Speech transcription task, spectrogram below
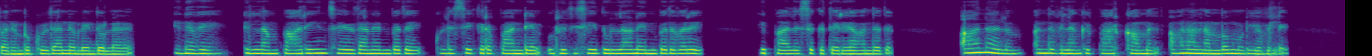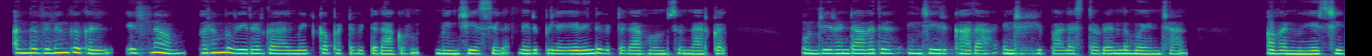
பரம்புக்குள் தான் நுழைந்துள்ளனர். எனவே எல்லாம் பாரியின் செயல்தான் என்பதை குலசேகர பாண்டியன் உறுதி செய்துள்ளான் என்பது வரை இப்பாலசுக்கு தெரிய வந்தது. ஆனாலும் அந்த விலங்கை பார்க்காமல் அவனால் நம்ப முடியவில்லை. அந்த விலங்குகள் எல்லாம் பரம்பு வீரர்களால் மீட்கப்பட்டு விட்டதாகவும் மிஞ்சிய சில நெருப்பில் எரிந்து விட்டதாகவும் சொன்னார்கள். ஒன்றிரண்டாவது எஞ்சி இருக்காதா? என்று ஹிபாலஸ் தொடர்ந்து முயன்றான். அவன் முயற்சி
